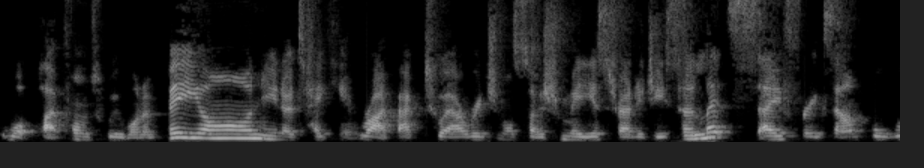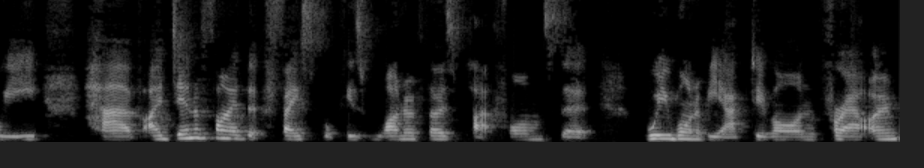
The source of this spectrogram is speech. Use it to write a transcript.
what platforms we want to be on, you know, taking it right back to our original social media strategy. So let's say, for example, we have identified that Facebook is one of those platforms that we want to be active on for our own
